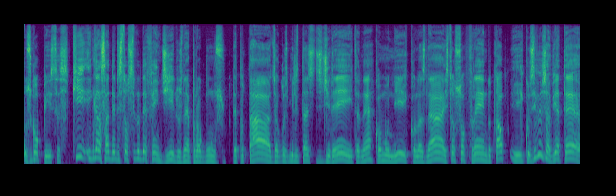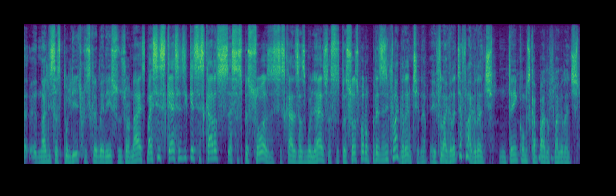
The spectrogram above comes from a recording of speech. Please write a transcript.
os golpistas, que, engraçado, eles estão sendo defendidos, né, por alguns deputados, alguns militantes de direita, né, como o Nicolas, né, ah, estão sofrendo tal. E, inclusive, eu já vi até analistas políticos escrever isso nos jornais, mas se esquece de que esses caras, essas pessoas, esses caras, as mulheres, essas pessoas foram presas em flagrante, né? E flagrante é flagrante. Não tem como escapar do flagrante.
